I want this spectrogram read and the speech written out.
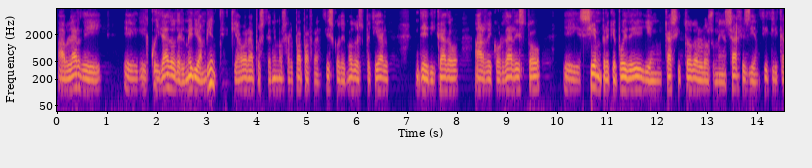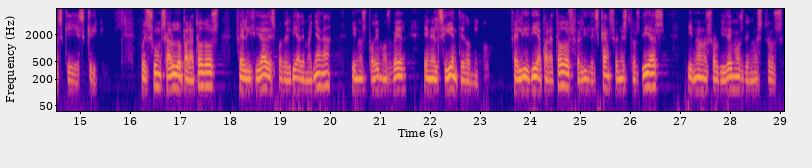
a hablar de eh, cuidado del medio ambiente, que ahora pues tenemos al Papa Francisco de modo especial dedicado a recordar esto siempre que puede y en casi todos los mensajes y encíclicas que escribe. Pues un saludo para todos, felicidades por el día de mañana y nos podemos ver en el siguiente domingo. Feliz día para todos, feliz descanso en estos días y no nos olvidemos de nuestros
